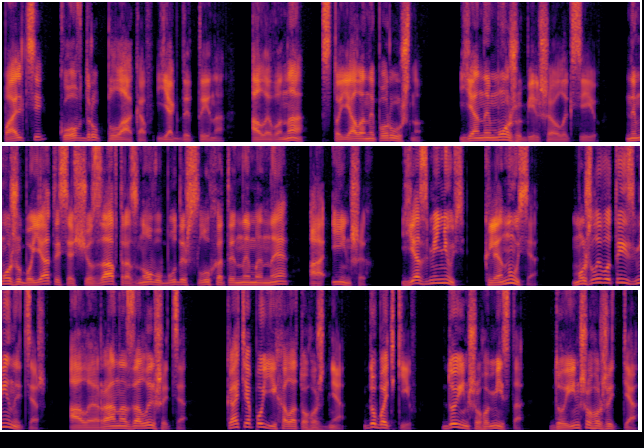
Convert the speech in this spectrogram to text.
пальці, ковдру, плакав, як дитина, але вона стояла непорушно. Я не можу більше, Олексію, не можу боятися, що завтра знову будеш слухати не мене, а інших. Я змінюсь, клянуся. Можливо, ти зміниться ж, але рана залишиться. Катя поїхала того ж дня до батьків, до іншого міста, до іншого життя.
